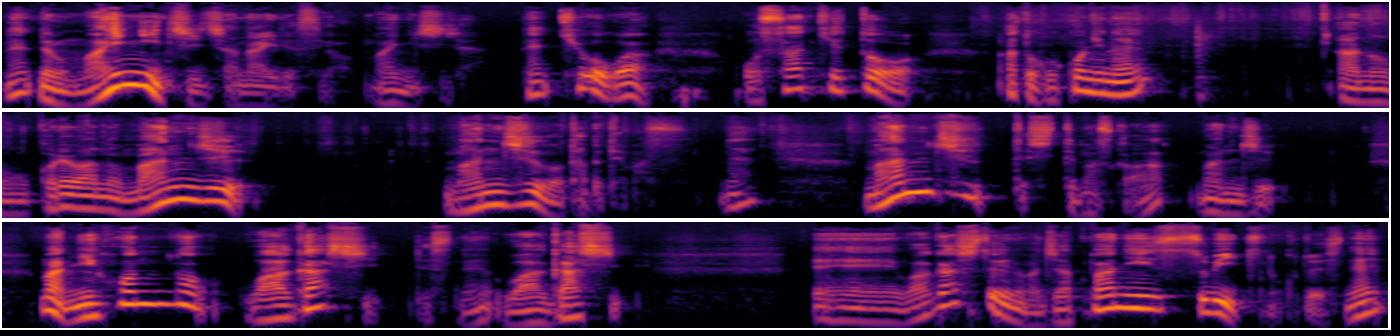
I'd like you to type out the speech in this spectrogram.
う、ね、でも毎日じゃないですよ。毎日じゃ、ね、今日はお酒とあとここにねあのこれはあのまんじゅう。まんじゅうを食べてます。ね。まんじゅうって知ってますか？まんじゅう。まあ日本の和菓子ですね。和菓子。えー、和菓子というのはジャパニーズスイーツのことですね。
